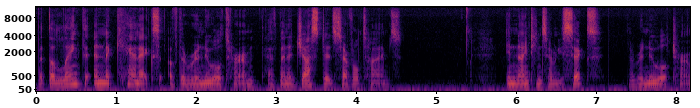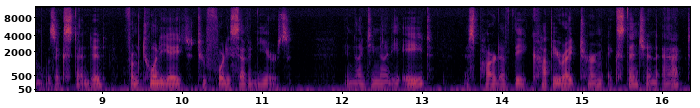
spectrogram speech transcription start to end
but the length and mechanics of the renewal term have been adjusted several times. In 1976, the renewal term was extended from 28 to 47 years. In 1998, as part of the Copyright Term Extension Act,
